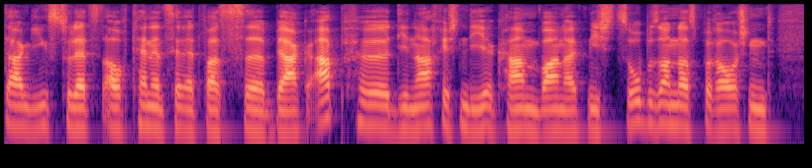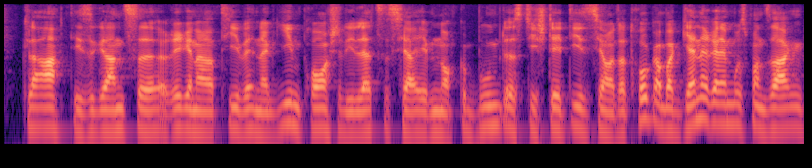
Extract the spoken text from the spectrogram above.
da ging es zuletzt auch tendenziell etwas äh, bergab. Äh, die Nachrichten, die hier kamen, waren halt nicht so besonders berauschend. Klar, diese ganze regenerative Energienbranche, die letztes Jahr eben noch geboomt ist, die steht dieses Jahr unter Druck. Aber generell muss man sagen,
